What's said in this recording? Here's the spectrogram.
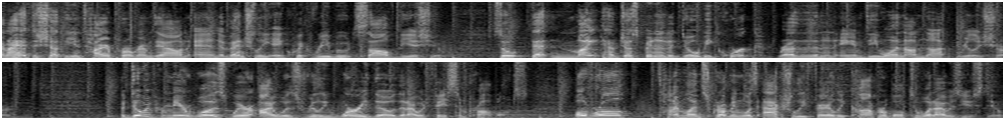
And I had to shut the entire program down and eventually a quick reboot solved the issue. So that might have just been an Adobe quirk rather than an AMD one, I'm not really sure. Adobe Premiere was where I was really worried though that I would face some problems. Overall, timeline scrubbing was actually fairly comparable to what I was used to.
